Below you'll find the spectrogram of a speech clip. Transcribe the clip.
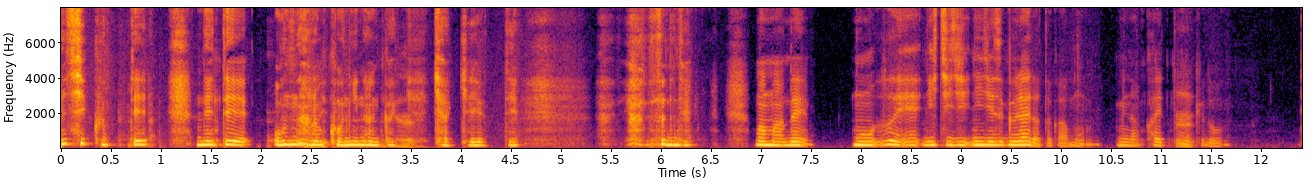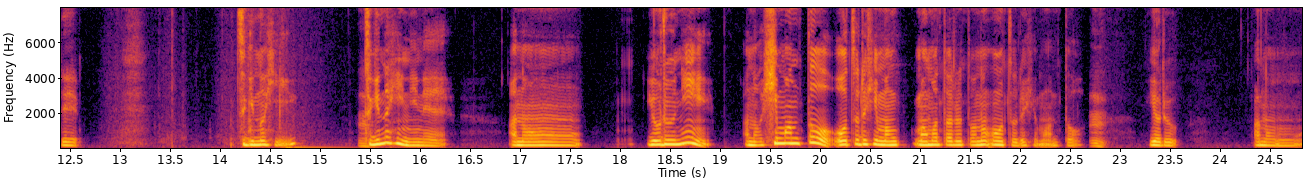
飯食って寝て女の子になんかん。キャッキャ言って。いやそれでママでもうえ1時2時ぐらいだったからもうみんな帰ったんだけど、で次の日？うん。次の日にねあのー夜にあの肥満と大鶴肥満ママタルトの大鶴肥満と、うん。夜あのー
